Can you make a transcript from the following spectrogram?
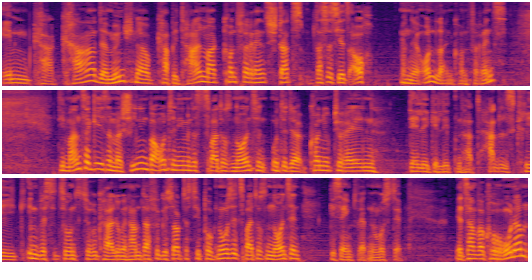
MKK, der Münchner Kapitalmarktkonferenz statt. Das ist jetzt auch eine Online-Konferenz. Die Manz ist ein Maschinenbauunternehmen, das 2019 unter der konjunkturellen Delle gelitten hat. Handelskrieg, Investitionszurückhaltungen haben dafür gesorgt, dass die Prognose 2019 gesenkt werden musste. Jetzt haben wir Corona.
